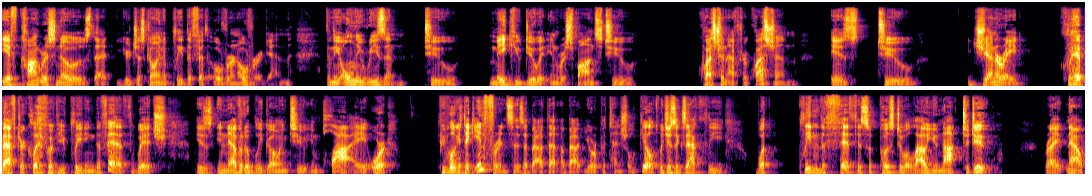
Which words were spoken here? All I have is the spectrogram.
if congress knows that you're just going to plead the fifth over and over again then the only reason to make you do it in response to question after question is to generate clip after clip of you pleading the fifth which is inevitably going to imply or people can take inferences about that about your potential guilt which is exactly what pleading the fifth is supposed to allow you not to do right? Now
